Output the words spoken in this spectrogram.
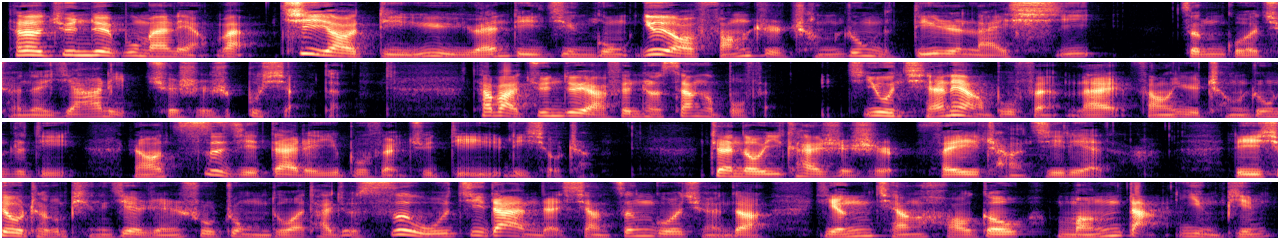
他的军队不满两万，既要抵御援敌进攻，又要防止城中的敌人来袭，曾国荃的压力确实是不小的。他把军队啊分成三个部分，用前两部分来防御城中之敌，然后自己带着一部分去抵御李秀成。战斗一开始是非常激烈的。李秀成凭借人数众多，他就肆无忌惮地向曾国荃的营墙壕沟猛打硬拼。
